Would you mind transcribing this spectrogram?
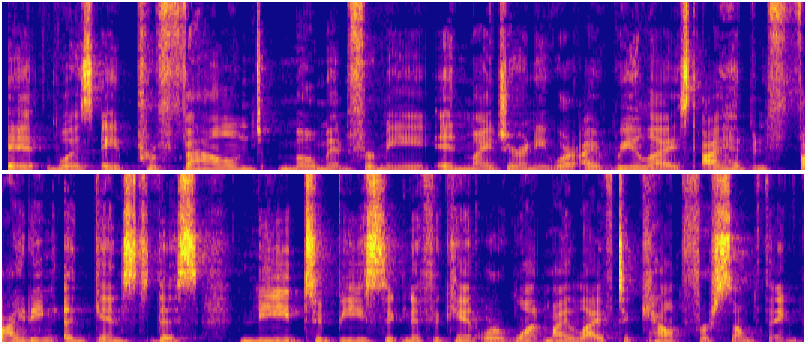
It was a profound moment for me in my journey where I realized I had been fighting against this need to be significant or want my life to count for something.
